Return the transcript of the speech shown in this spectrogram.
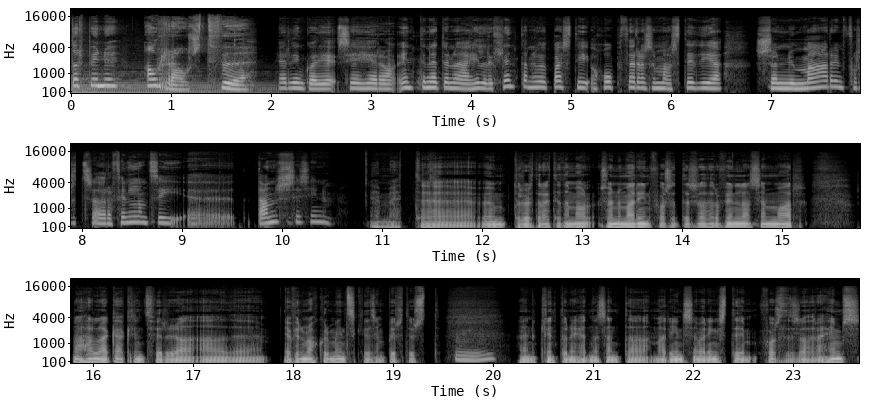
morgunúttarpinu á Rástfö. Herðingar, ég sé hér á internetinu að Hillary Clinton hefur bæst í hóp þeirra sem að styðja Sönnu Marin, fórsetsaður af Finnlands í uh, dansi sínum. Ég mitt uh, um tölvöld rætti þetta mál Sönnu Marín fórsetsaður af Finnlands sem var svona hallega gaggrind fyrir að, að ég fyrir nokkur minnskið sem byrstust Mm. en Clinton er hérna að senda Marín sem er yngsti fórsetsaður heims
